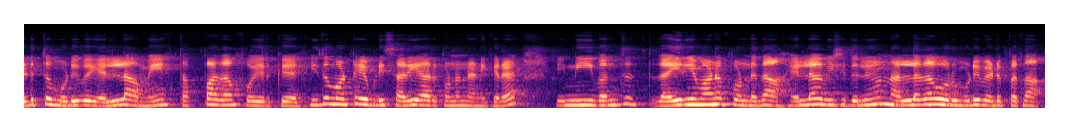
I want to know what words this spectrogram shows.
எடுத்த முடிவு எல்லாமே தப்பாக தான் போயிருக்கு. இது மட்டும் எப்படி சரியாக இருக்கணும்னு நினைக்கிற? நீ வந்து தைரியமான பொண்ணு தான் எல்லா விஷயத்துலையும் நல்லதாக ஒரு முடிவு எடுப்ப தான்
